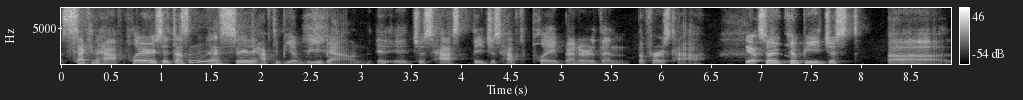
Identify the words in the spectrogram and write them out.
second half players it doesn't necessarily have to be a rebound it, it just has they just have to play better than the first half yeah so it could be just uh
